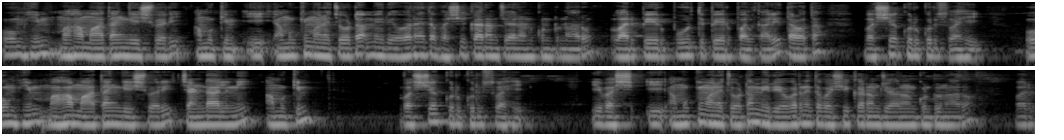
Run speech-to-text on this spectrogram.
ఓం హిం మహామాతాంగేశ్వరి అముకిం ఈ అముకిం అనే చోట మీరు ఎవరైతే వశీకారం చేయాలనుకుంటున్నారో వారి పేరు పూర్తి పేరు పలకాలి. తర్వాత వశ్య కురుకురు స్వహి. ఓం హిం మహామాతాంగేశ్వరి చండాలిని అముకిం వశ్య కురుకురు స్వహి. ఈ వశ్ ఈ అముకిం అనే చోట మీరు ఎవరినైతే వశీకరణం చేయాలనుకుంటున్నారో వారి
